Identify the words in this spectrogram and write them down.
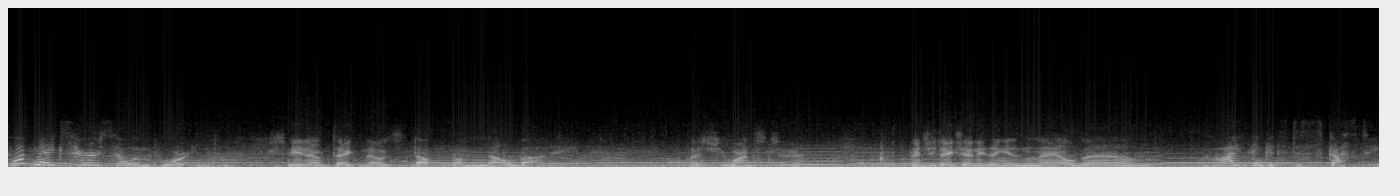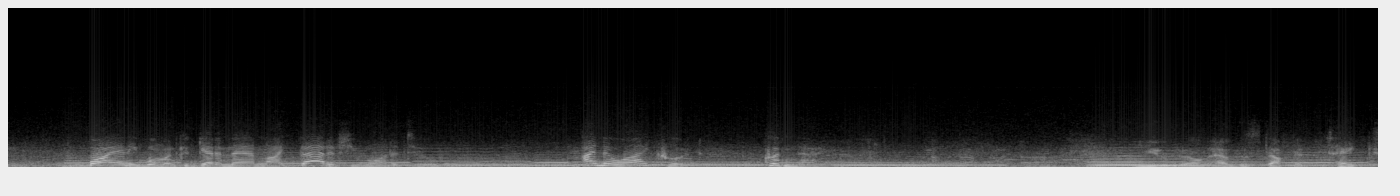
What makes her so important? She don't take no stuff from nobody. Unless she wants to. And she takes anything isn't nailed down. Well, I think it's disgusting. Why, any woman could get a man like that if she wanted to. I know I could, couldn't I? You don't have the stuff it takes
